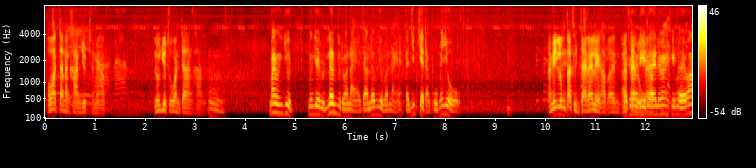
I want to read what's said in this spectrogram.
เพราะว่าจันทร์อังคารหยุดใช่ไหมครับลุงหยุดทุกวันจันทร์อังคารอืมไม่มึงหยุดมึงจะหยุดเริ่มหยุดวันไหนจะเริ่มหยุดวันไหน แต่ยี่สิบเจ็ดอะกูไม่อยู่อันนี้ลุงตัดสินใจได้เลยครับเอาเราแล้วช่วยแต่กันลุงคิดนะเลคยรับช่วยกันคิดเลยว่า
